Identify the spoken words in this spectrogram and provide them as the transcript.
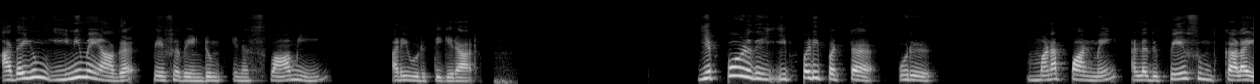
அதையும் இனிமையாக பேச வேண்டும் என சுவாமி அறிவுறுத்துகிறார். எப்பொழுது இப்படிப்பட்ட ஒரு மனப்பான்மை அல்லது பேசும் கலை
